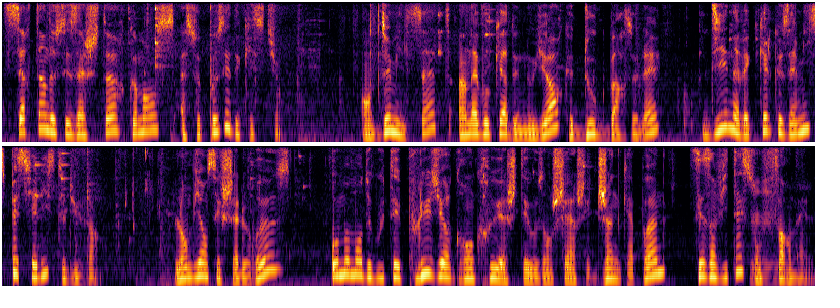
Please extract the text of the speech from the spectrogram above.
certains de ses acheteurs commencent à se poser des questions. En 2007, un avocat de New York, Doug Barzelet, dîne avec quelques amis spécialistes du vin. L'ambiance est chaleureuse. Au moment de goûter plusieurs grands crus achetés aux enchères chez John Capone, ses invités sont formels.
